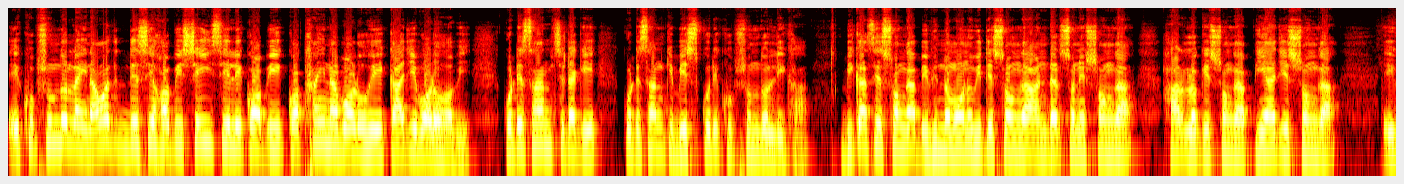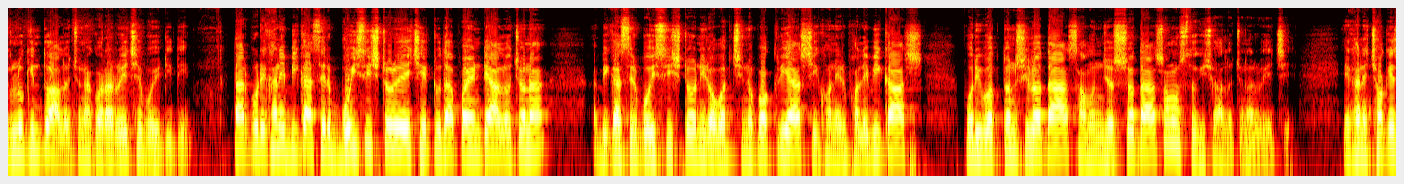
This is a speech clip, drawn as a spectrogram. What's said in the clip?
এ খুব সুন্দর লাইন, আমাদের দেশে হবে সেই ছেলে কবে? কথাই না বড় হয়ে কাজে বড় হবে। কোটেশান, সেটাকে, কোটেশানকে বেশ করে খুব সুন্দর লেখা। বিকাশের সংজ্ঞা, বিভিন্ন মনোবিতের সংজ্ঞা, আন্ডারসনের সংজ্ঞা, হারলকের সংজ্ঞা, পেঁয়াজের সংজ্ঞা, এগুলো কিন্তু আলোচনা করা রয়েছে বইটিতে। তারপর এখানে বিকাশের বৈশিষ্ট্য রয়েছে, টু দ্য পয়েন্টে আলোচনা। বিকাশের বৈশিষ্ট্য, নিরবচ্ছিন্ন প্রক্রিয়া, শিখনের ফলে বিকাশ। পরিবর্তনশীলতা, সামঞ্জস্যতা, সমস্ত কিছু আলোচনা রয়েছে। এখানে ছকের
